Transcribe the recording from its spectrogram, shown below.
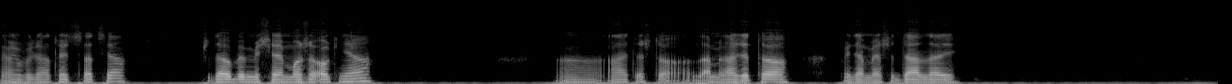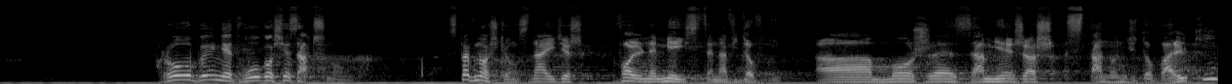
Jak wygląda tutaj sytuacja? Przydałoby mi się może ognia. Ale też to, damy na razie to. Pójdziemy jeszcze dalej. Próby niedługo się zaczną. Z pewnością znajdziesz wolne miejsce na widowni. A może zamierzasz stanąć do walki?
